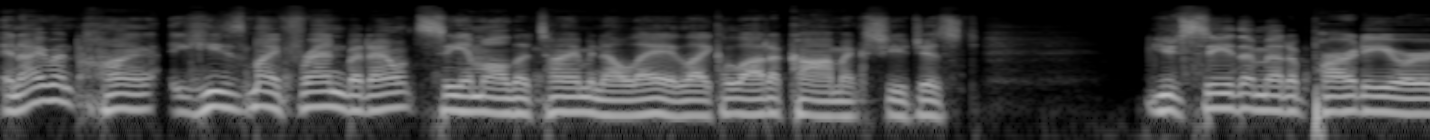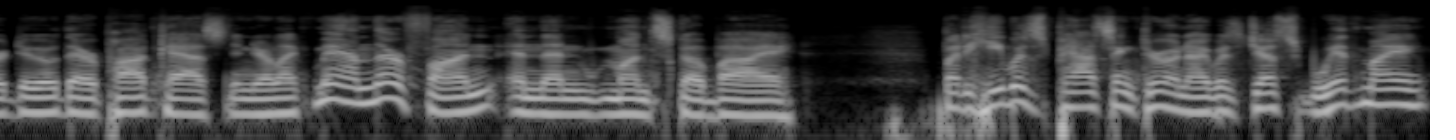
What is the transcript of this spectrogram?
And I haven't hung he's my friend, but I don't see him all the time in LA like a lot of comics you just you see them at a party or do their podcast and you're like, "Man, they're fun." And then months go by. But he was passing through and I was just with my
